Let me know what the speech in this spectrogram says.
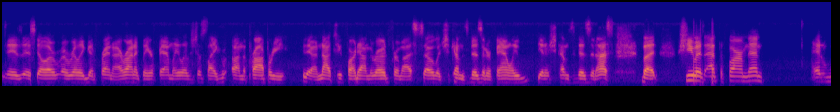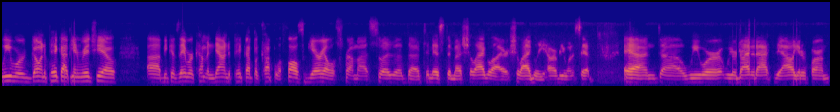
is, is still a, a really good friend. Ironically, her family lives just like on the property. You know, not too far down the road from us. So when she comes visit her family, you know, she comes visit us. But she was at the farm then, and we were going to pick up Ian Recchio uh, because they were coming down to pick up a couple of false gharials from us, so the, the Tomistoma schlegelii or schlegelii, however you want to say it. And uh, we were we were driving back to the alligator farm,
